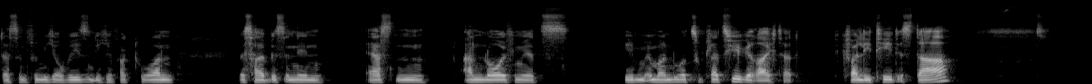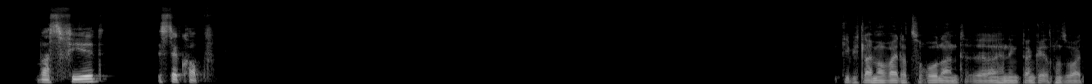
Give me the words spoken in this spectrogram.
das sind für mich auch wesentliche Faktoren, weshalb es in den ersten Anläufen jetzt eben immer nur zu Platz 4 gereicht hat. Die Qualität ist da. Was fehlt, ist der Kopf. Gebe ich gleich mal weiter zu Roland. Äh, Henning, danke erstmal soweit.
